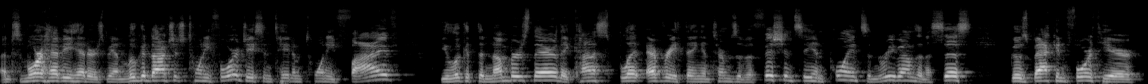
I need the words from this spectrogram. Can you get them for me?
and some more heavy hitters, man. Luka Doncic 24, Jayson Tatum 25. You look at the numbers there, they kind of split everything in terms of efficiency and points and rebounds and assists. Goes back and forth here.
